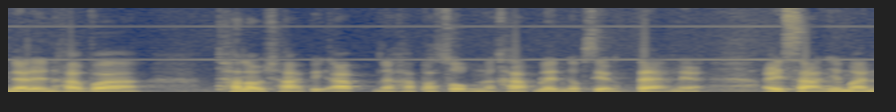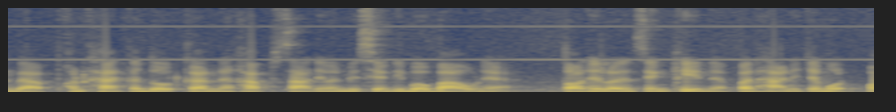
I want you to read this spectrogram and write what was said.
นได้เลยนะครับว่าถ้าเราใช้ปิกอัพนะครับผสมนะครับเล่นกับเสียงแตกเนี่ยไอซาที่มันแบบค่อนข้างกระโดดกันนะครับซาวที่มันมีเสียงที่เบาๆเนี่ยตอนที่เราเล่นเสียงคลีนเนี่ยปัญหานี้จะหมดไป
